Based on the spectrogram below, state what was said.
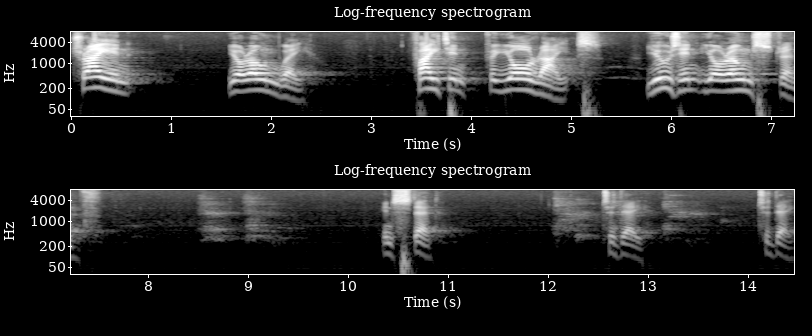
trying your own way, fighting for your rights, using your own strength. Instead, today, today,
